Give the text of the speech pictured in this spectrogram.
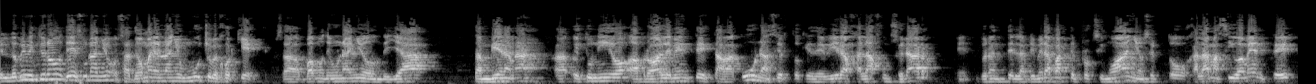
que el 2021 debe ser un año, o sea, vamos a un año mucho mejor que este. O sea, vamos a tener un año donde ya también además a- esto unido a probablemente esta vacuna, ¿cierto? Que debiera ojalá funcionar eh, durante la primera parte del próximo año, ¿cierto? Ojalá masivamente,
